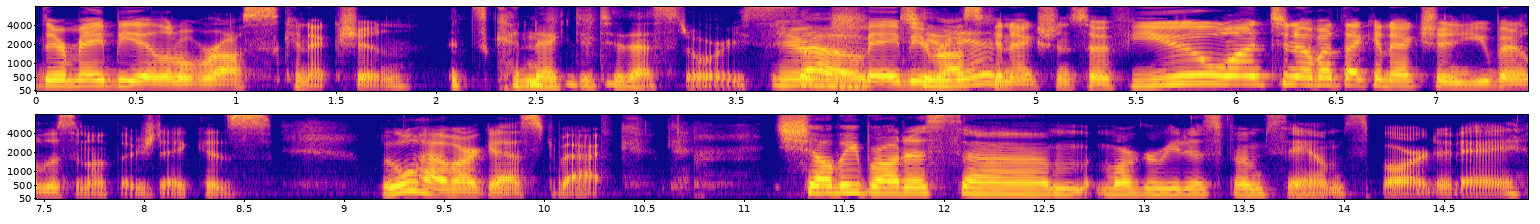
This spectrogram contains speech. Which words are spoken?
There may be a little Ross connection. It's connected to that story. There so may be Ross in. connection. So if you want to know about that connection, you better listen on Thursday because We will have our guest back. Shelby brought us some margaritas from Sam's bar today.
